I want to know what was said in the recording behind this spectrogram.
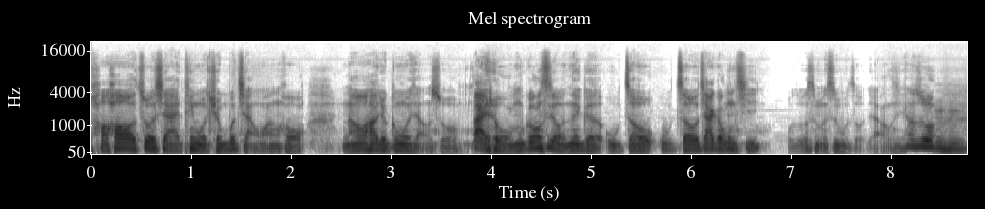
好好的坐下来听我全部讲完后，然后他就跟我讲说：“拜托，我们公司有那个五轴五轴加工机。”我说：“什么是五轴加工机？”他说：“嗯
